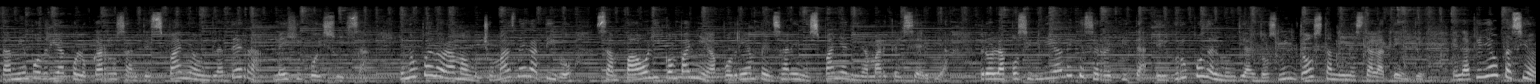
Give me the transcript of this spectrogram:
también podría colocarlos ante España o Inglaterra, México y Suiza. En un panorama mucho más negativo, San Paolo y compañía podrían pensar en España, Dinamarca y Serbia, pero la posibilidad de que se repita el grupo del Mundial 2002 también está latente. En aquella ocasión,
